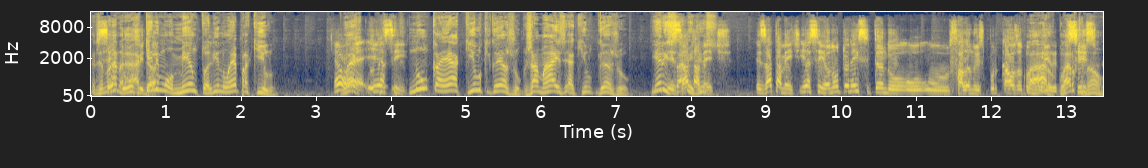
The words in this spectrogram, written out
Quer dizer, Sem não é, aquele momento ali não é para aquilo. É, não é, é, e assim. Nunca é aquilo que ganha jogo. Jamais é aquilo que ganha jogo. E eles Exatamente. sabem disso. Exatamente. E assim, eu não tô nem citando o, o falando isso por causa do Claro, Murilo, claro que não.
